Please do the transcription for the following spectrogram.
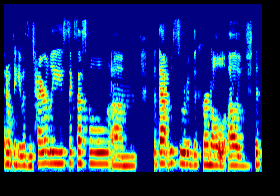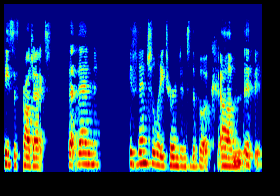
I don't think it was entirely successful. Um, but that was sort of the kernel of the thesis project that then eventually turned into the book. Um, it, it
